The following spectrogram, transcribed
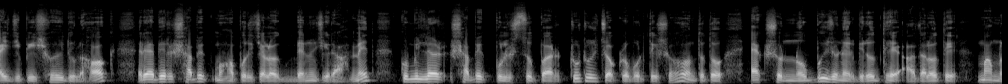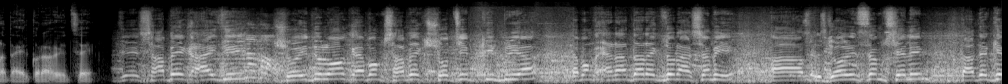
আইজিপি শহীদুল হক, র্যাবের সাবেক মহাপরিচালক বেনজির আহমেদ, কুমিল্লার সাবেক পুলিশ সুপার টুটুল চক্রবর্তী সহ অন্তত একশো নব্বই জনের বিরুদ্ধে আদালতে মামলা দায়ের করা হয়েছে। যে সাবেক আইজি শহীদুল হক এবং সাবেক সচিব কিবরিয়া এবং এনাদার একজন আসামি জহর ইসলাম সেলিম, তাদেরকে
